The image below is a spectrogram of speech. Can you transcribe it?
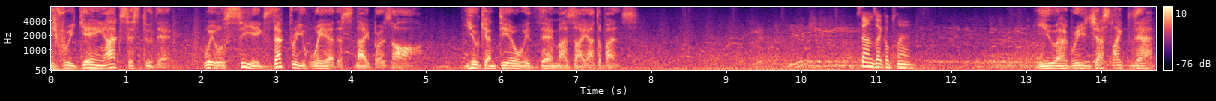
If we gain access to them, we will see exactly where the snipers are. You can deal with them as I advance. Sounds like a plan. You agree just like that?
